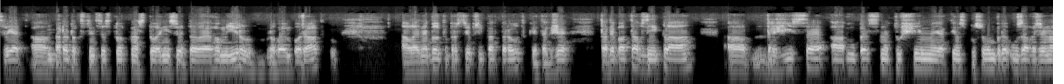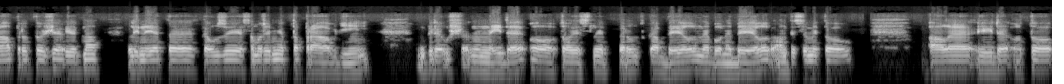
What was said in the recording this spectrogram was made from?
svět a paradoxně cestu k nastolení světového míru v novém pořádku. Ale nebyl to prostě případ Peroutky, takže ta debata vznikla a drží se a vůbec netuším, jakým způsobem bude uzavřená, protože jedna linie té kauzy je samozřejmě ta právní, kde už nejde o to, jestli Peroutka byl nebo nebyl antisemitou, ale jde o to,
